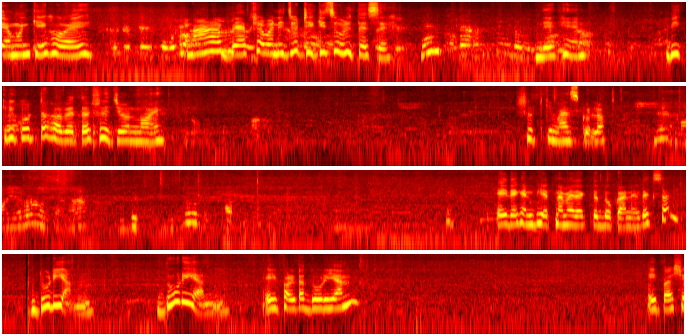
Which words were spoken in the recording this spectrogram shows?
কেমন কি হয়। না, ব্যবসা বাণিজ্য ঠিকই চলতেছে। দেখেন, বিক্রি করতে হবে তো সেজন্যই। শুটকি মাছগুলো। এই দেখেন ভিয়েতনামের একটা দোকানে, দেখছেন? দুরিয়ান। দুরিয়ান। এই ফলটা দুরিয়ান। এই পাশে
